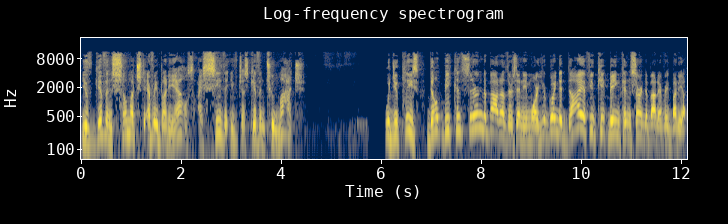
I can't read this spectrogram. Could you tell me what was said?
you've given so much to everybody else. I see that you've just given too much. Would you please don't be concerned about others anymore? You're going to die if you keep being concerned about everybody else.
